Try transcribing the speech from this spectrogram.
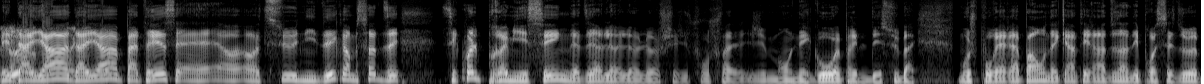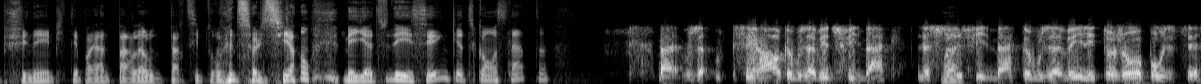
Mais d'ailleurs, d'ailleurs, Patrice, eh, as-tu une idée comme ça de dire c'est quoi le premier signe de dire là, là, là, faut j'ai mon ego après le déçu? Ben, moi, je pourrais répondre quand tu es rendu dans des procédures puis fini, puis n'es pas capable de parler à l'autre partie pour trouver une solution. Mais y a-tu des signes que tu constates? Ben, c'est rare que vous avez du feedback. Le seul feedback que vous avez, il est toujours positif.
